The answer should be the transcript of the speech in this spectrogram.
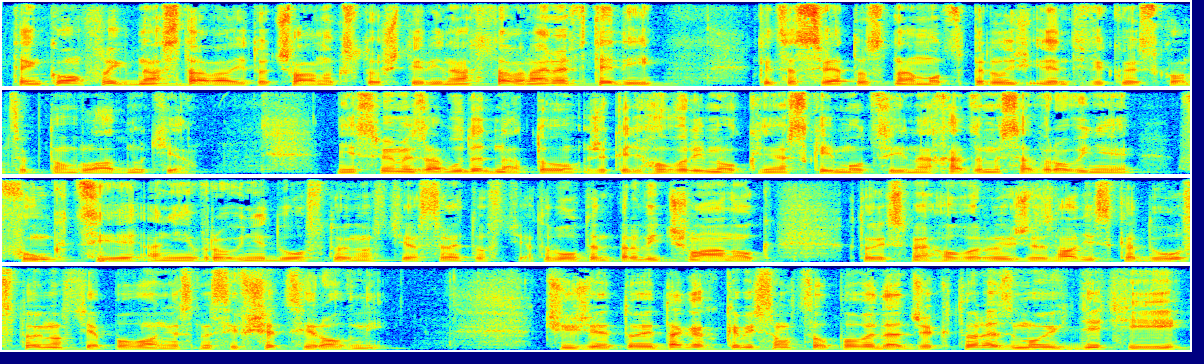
ten konflikt nastáva, je to článok 104, nastáva najmä vtedy, keď sa sviatostná moc príliš identifikuje s konceptom vládnutia. Nesmieme zabúdať na to, že keď hovoríme o kniazskej moci, nachádzame sa v rovine funkcie a nie v rovine dôstojnosti a svetosti. A to bol ten prvý článok, ktorý sme hovorili, že z hľadiska dôstojnosti a povolania sme si všetci rovní. Čiže to je tak, ako keby som chcel povedať, že ktoré z mojich detí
